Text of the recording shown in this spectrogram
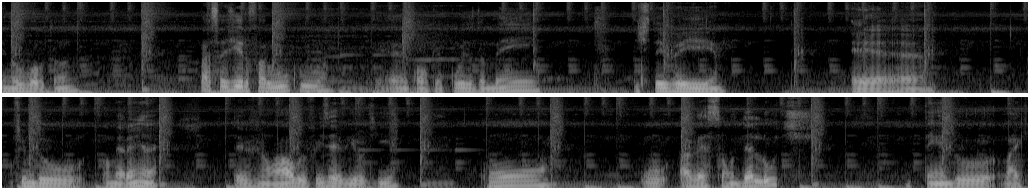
de novo voltando. Passageiro Faruco, é, qualquer coisa também. Esteve aí é, o filme do Homem-Aranha, né? Teve um álbum, eu fiz review aqui com o, a versão Deluxe, tendo Mike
